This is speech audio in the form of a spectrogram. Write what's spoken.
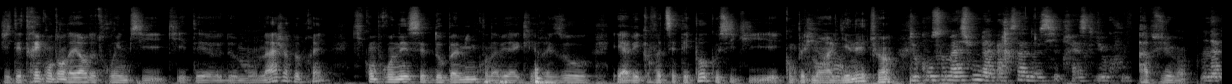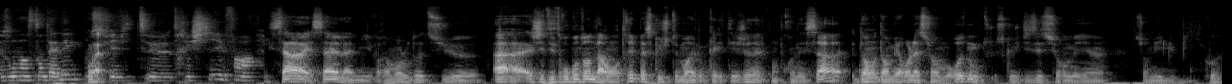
j'étais très content d'ailleurs de trouver une psy qui était euh, de mon âge à peu près, qui comprenait cette dopamine qu'on avait avec les réseaux et avec en fait cette époque aussi qui est complètement aliénée, tu vois. De consommation de la personne aussi presque du coup. Absolument. On a besoin d'instantané, on se fait vite euh, très chier, enfin. Et ça, et ça, elle a mis vraiment le doigt dessus. Ah, ah, j'étais trop content de la rencontrer parce que justement, elle, donc elle était jeune, elle comprenait ça dans, dans mes relations amoureuses, donc ce que je disais sur mes sur mes lubies quoi.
